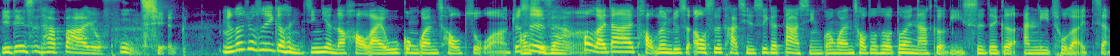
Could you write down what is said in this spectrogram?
一定是他爸有付钱。嗯那就是一个很经典的好莱坞公关操作啊，就哦是后来大家在讨论，就是奥斯卡其实是一个大型公关操作的时候，都会拿葛尼斯这个案例出来讲。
